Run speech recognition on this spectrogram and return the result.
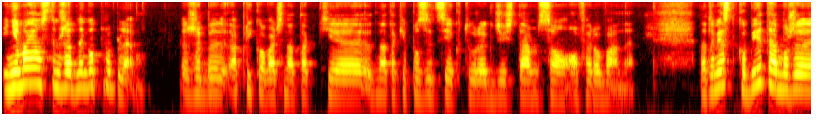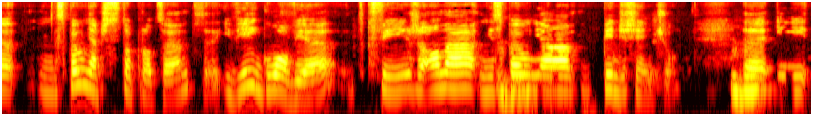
I nie mają z tym żadnego problemu żeby aplikować na takie, na takie pozycje, które gdzieś tam są oferowane. Natomiast kobieta może spełniać 100% i w jej głowie tkwi, że ona nie mhm. spełnia 50%. Mhm. E, I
